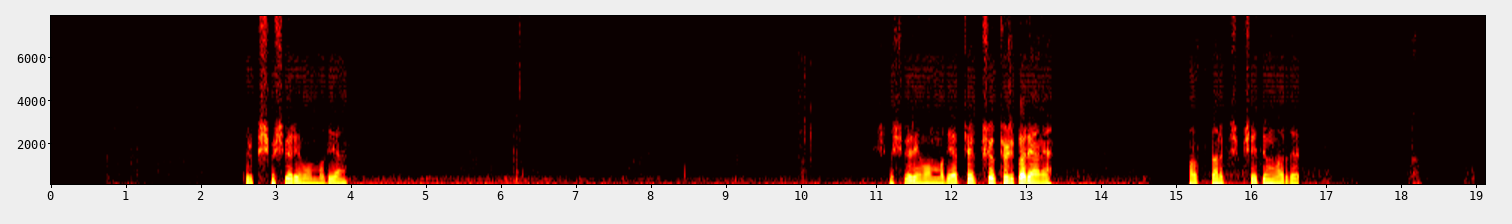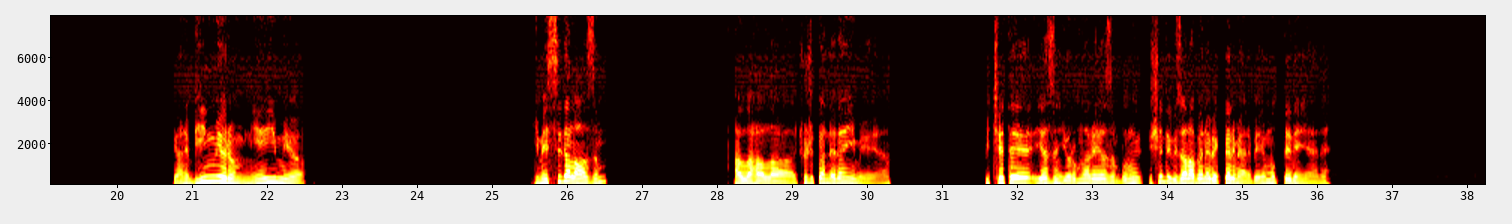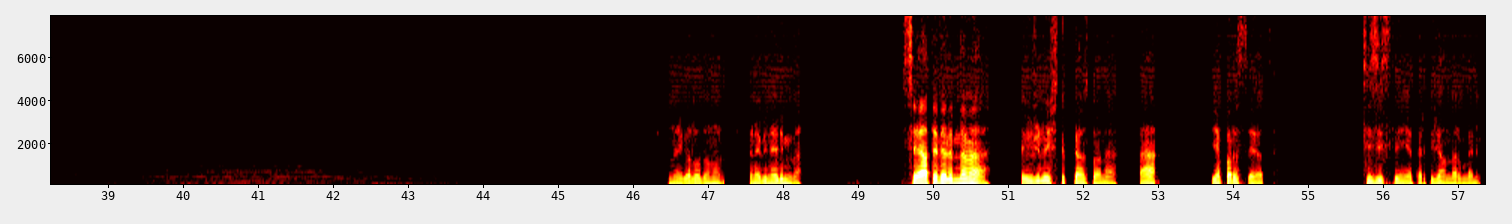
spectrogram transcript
Dur vereyim olmadı ya. Pişmiş vereyim olmadı. Yapacak bir şey yok çocuklar yani. 6 tane pişmiş etim vardı. Yani bilmiyorum niye yemiyor. Yemesi de lazım. Allah Allah. Çocuklar neden yemiyor ya? Bir chat'e yazın, yorumlara yazın. Bunun için de güzel abone beklerim yani. Beni mutlu edin yani. Megalodon'un üstüne binelim mi? Bir seyahat edelim değil mi? Evcilleştikten sonra. Ha? Yaparız seyahat. Siz isteyin yeter ki canlarım benim.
